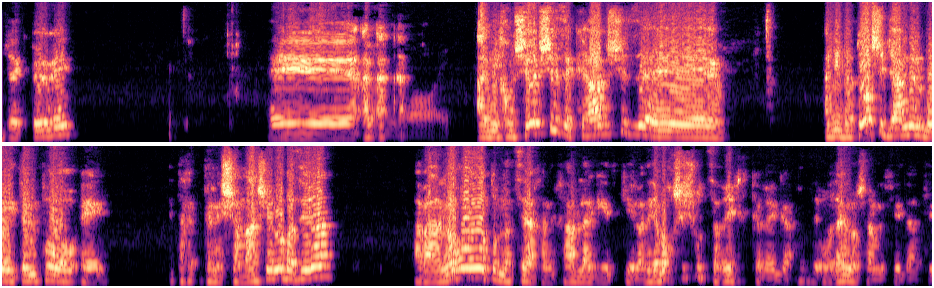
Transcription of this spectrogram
ג'ק פרי. אני חושב שזה קרב שזה... אני בטוח שג'אנגל בוי ייתן פה את הנשמה שלו בזירה, אבל אני לא רואה אותו מנצח, אני חייב להגיד, כאילו, אני גם לא חושב שהוא צריך כרגע, הוא עדיין לא שם לפי דעתי.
